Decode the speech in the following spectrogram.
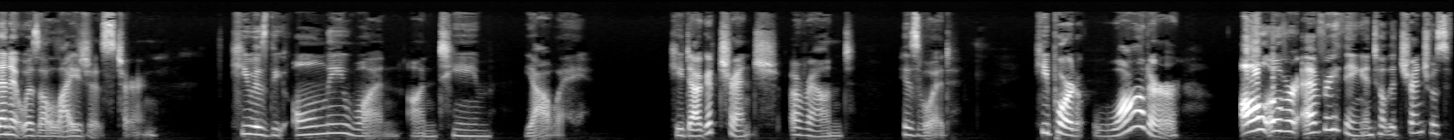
Then it was Elijah's turn. He was the only one on team Yahweh. He dug a trench around his wood. He poured water all over everything until the trench was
